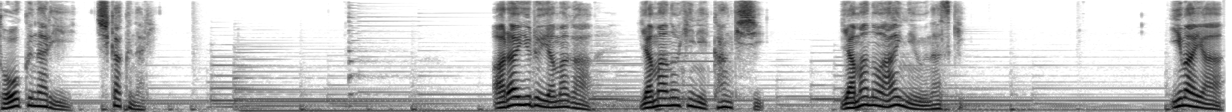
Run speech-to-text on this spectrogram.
遠くなり近くなり、あらゆる山が山の日に歓喜し、山の愛にうなずき、今や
